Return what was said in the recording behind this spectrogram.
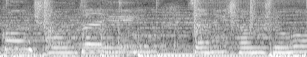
共处，对影，在场中。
